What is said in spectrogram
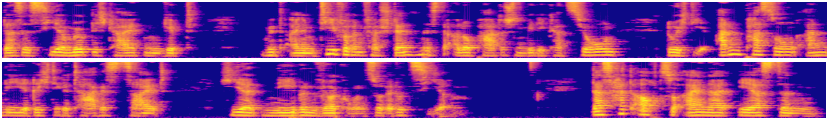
dass es hier Möglichkeiten gibt, mit einem tieferen Verständnis der allopathischen Medikation durch die Anpassung an die richtige Tageszeit hier Nebenwirkungen zu reduzieren. Das hat auch zu einer ersten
